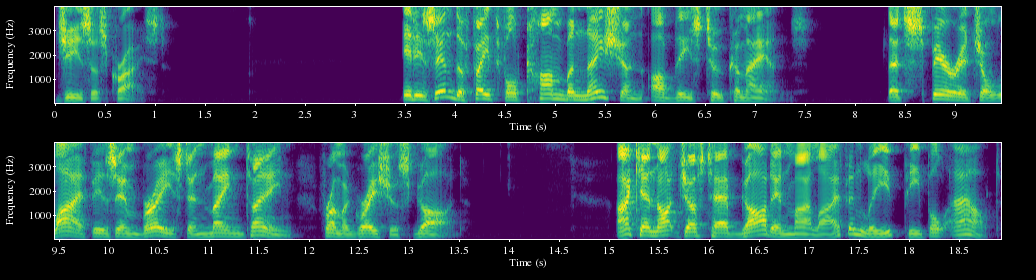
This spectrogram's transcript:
Jesus Christ. It is in the faithful combination of these two commands that spiritual life is embraced and maintained from a gracious God. I cannot just have God in my life and leave people out.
